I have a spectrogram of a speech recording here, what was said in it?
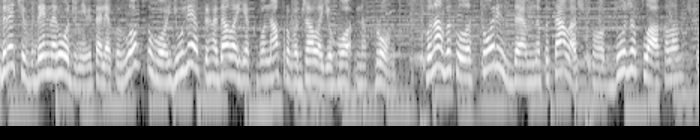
До речі, в день народження Віталія Козловського Юлія пригадала, як вона проведжала його на фронт. Вона виклала сторіс, де написала, що дуже плакала, що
